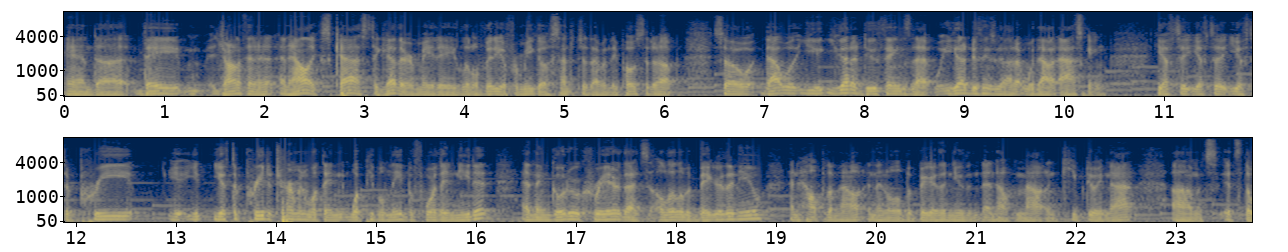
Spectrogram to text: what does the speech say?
and uh, they Jonathan and Alex Cass together made a little video for Migos, sent it to them, and they posted it up. So that was you. You got to do things that you got to do things without without asking. You have to you have to you have to pre you, you have to predetermine what they what people need before they need it and then go to a creator that's a little bit bigger than you and help them out and then a little bit bigger than you and help them out and keep doing that um, it's it's the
